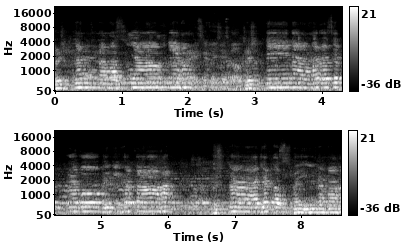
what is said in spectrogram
कृष्णं नमस्याम्यहं कृष्णेन अमरसप्रभोभिनिहताः कृष्णाय तस्मै नमः।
